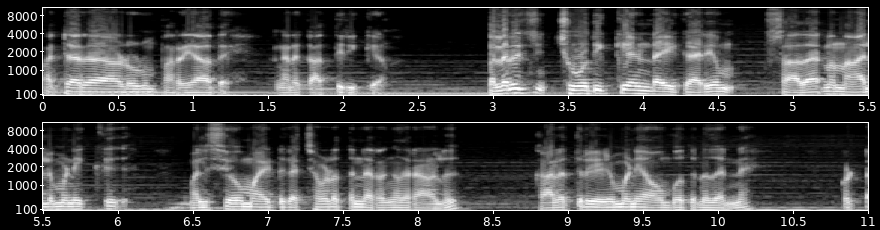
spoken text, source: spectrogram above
മറ്റൊരാളോടും പറയാതെ അങ്ങനെ കാത്തിരിക്കുകയാണ്. പലരും ചോദിക്കേണ്ട ചോദിക്കേണ്ടായി കാര്യം സാധാരണ നാല് മണിക്ക് മത്സ്യവുമായിട്ട് കച്ചവടത്തിന് ഇറങ്ങുന്ന ഒരാൾ കാലത്തൊരു ഏഴുമണി ആകുമ്പോഴത്തേന് തന്നെ കൊട്ട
